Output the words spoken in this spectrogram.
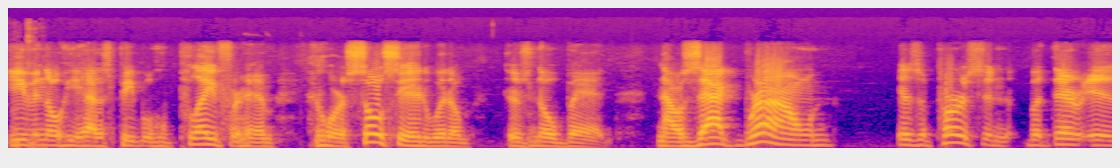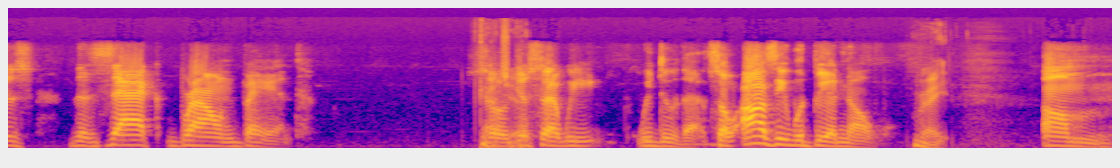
Even though he has people who play for him who are associated with him, there's no band. Now, Zac Brown is a person, but there is the Zac Brown Band. So just that we we do that. So Ozzy would be a no. Right. Um,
